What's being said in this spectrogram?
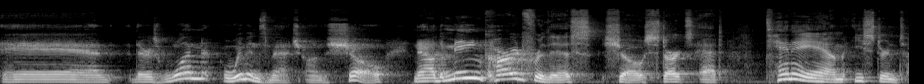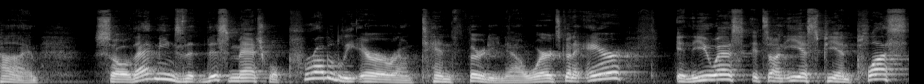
And there's one women's match on the show. Now, the main card for this show starts at 10 a.m. Eastern Time. So that means that this match will probably air around 10:30. Now, where it's going to air in the US, it's on ESPN Plus.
